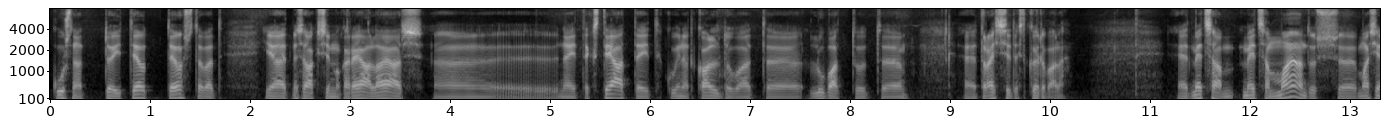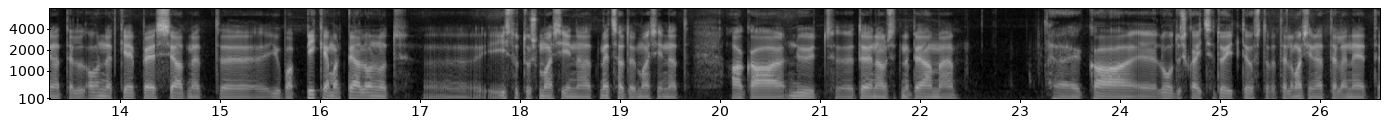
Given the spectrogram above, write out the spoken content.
kus nad töid teo-, teostavad ja et me saaksime ka reaalajas äh, näiteks teateid, kui nad kalduvad äh, lubatud äh, trassidest kõrvale. Et metsa, metsamajandusmasinatel on need GPS-seadmed juba pikemalt peal olnud, istutusmasinad, metsatöömasinad, aga nüüd tõenäoliselt me peame ka looduskaitsetöid teostavatele masinatele need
